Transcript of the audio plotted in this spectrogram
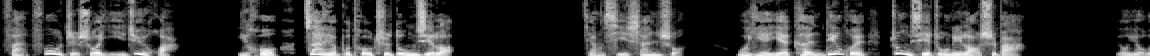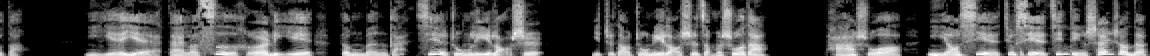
反复只说一句话：“以后再也不偷吃东西了。”江西山说：“我爷爷肯定会重谢钟离老师吧？”悠悠道：“你爷爷带了四盒礼登门感谢钟离老师。你知道钟离老师怎么说的？他说：‘你要谢就谢金顶山上的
